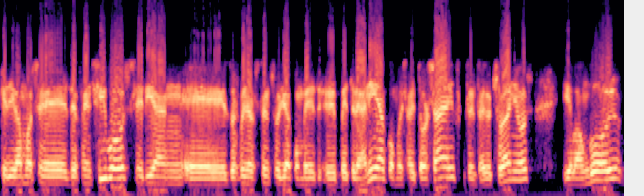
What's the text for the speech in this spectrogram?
que digamos eh, defensivos serían eh, dos medios centros ya con eh, veteranía, como es Aitor Sainz, 38 años, lleva un gol,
